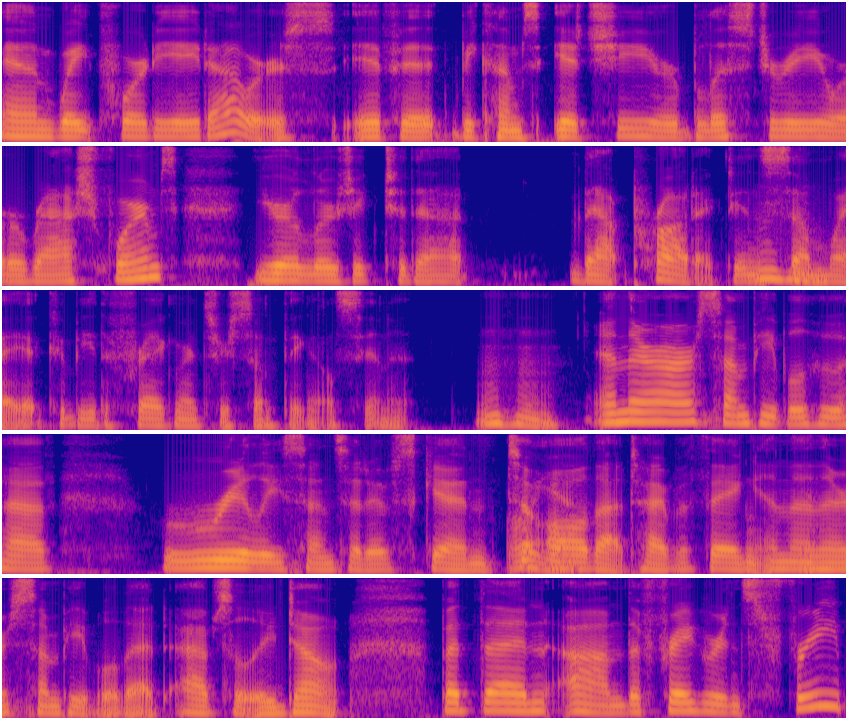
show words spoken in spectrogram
and wait 48 hours. If it becomes itchy or blistery or a rash forms, you're allergic to that that product in some way. It could be the fragrance or something else in it. hmm And there are some people who have really sensitive skin to Oh, yeah. all that type of thing, and then there's some people that absolutely don't. But then um, the fragrance free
